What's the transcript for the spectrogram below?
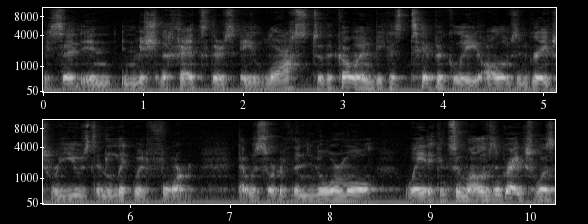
We said in, in Mishnah Chet there's a loss to the Kohen because typically olives and grapes were used in liquid form. That was sort of the normal way to consume olives and grapes was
